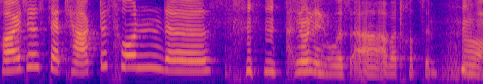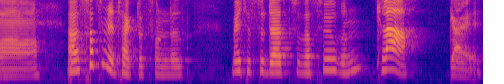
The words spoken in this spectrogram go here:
Heute ist der Tag des Hundes. Nur in den USA, aber trotzdem. Oh. Aber es ist trotzdem der Tag des Hundes. Möchtest du dazu was hören? Klar. Geil.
